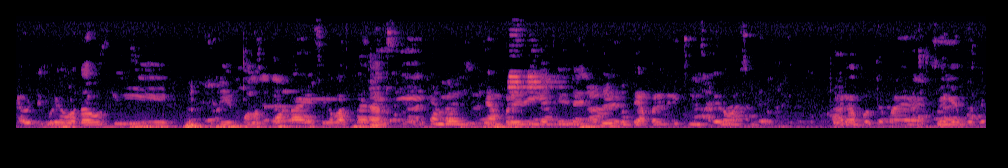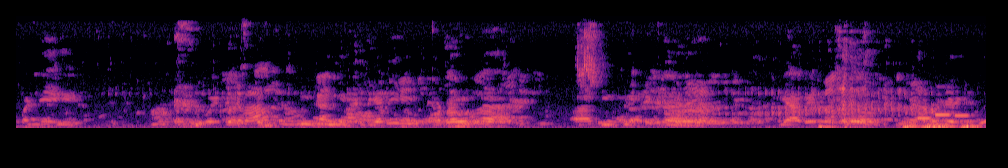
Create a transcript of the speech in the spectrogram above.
కాబట్టి ఇప్పుడు హోదాకి ఇది మొలకుండా ఇసుక బస్తా తీసి టెంపరీగా చేయడానికి ఇప్పుడు టెంపరీగా తీసుకెళ్ళవలసిందే కాకపోతే మ- చేయకపోతే మళ్ళీ పోయి పరిస్థితి. అందుకని హోదావున్న ఇక్కడ యాభై నిమిషాలు పెట్టడం జరిగింది.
